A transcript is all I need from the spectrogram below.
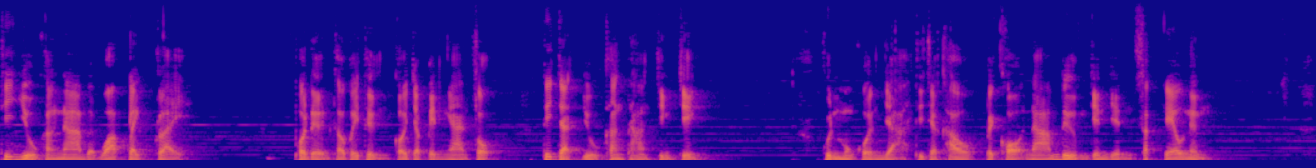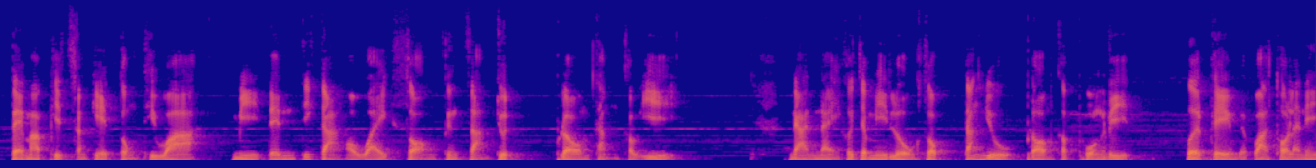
ที่อยู่ข้างหน้าแบบว่าไกลๆ พอเดินเข้าไปถึงก็จะเป็นงานศพที่จัดอยู่ข้างทางจริงๆ คุณมงคลอยากที่จะเข้าไปขอน้ำดื่มเย็นๆ สักแก้วหนึ่ง แต่มาผิดสังเกตตรงที่ว่า มีเต็นท์ที่กางเอาไว้สองถึงสามจุด พร้อมถังเก้าอี้ด้านในก็จะมีโลงศพตั้งอยู่พร้อมกับพวงหรีด เปิดเพลงแบบว่าธรณี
